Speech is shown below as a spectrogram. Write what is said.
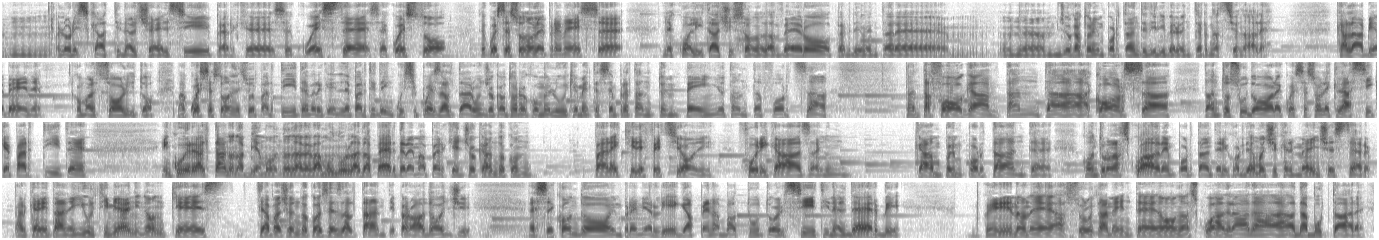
Mm, lo riscatti dal Chelsea perché se queste, se, questo, se queste sono le premesse, le qualità ci sono davvero per diventare mm, un, un giocatore importante di livello internazionale. Calabria bene, come al solito, ma queste sono le sue partite, perché nelle partite in cui si può esaltare un giocatore come lui che mette sempre tanto impegno, tanta forza, tanta foga, tanta corsa, tanto sudore, queste sono le classiche partite in cui in realtà non, abbiamo, non avevamo nulla da perdere, ma perché giocando con parecchie defezioni fuori casa, in un campo importante, contro una squadra importante, ricordiamoci che il Manchester, per carità, negli ultimi anni non che stia facendo cose esaltanti, però ad oggi è secondo in Premier League, ha appena battuto il City nel derby, quindi non è assolutamente no, una squadra da, da buttare.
